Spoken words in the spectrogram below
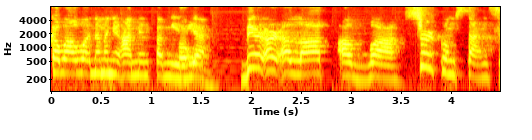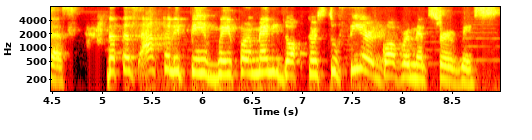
Kawawa naman yung aming pamilya. Oh. There are a lot of uh, circumstances that has actually paved way for many doctors to fear government service.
